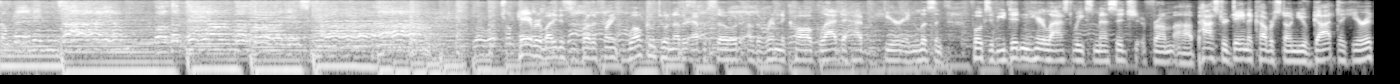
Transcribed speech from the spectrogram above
trumpet in Hey everybody, this is Brother Frank. Welcome to another episode of the Remnant Call. Glad to have you here and listen. Folks, if you didn't hear last week's message from uh, Pastor Dana Coverstone, you've got to hear it.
